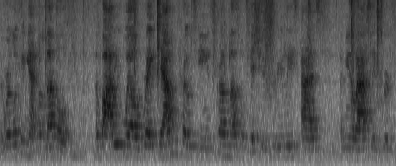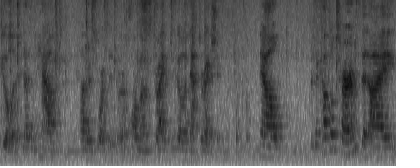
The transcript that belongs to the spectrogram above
So we're looking at the levels. The body will break down proteins from muscle tissue to release as amino acids for fuel, and it doesn't have other sources or hormones drive to go in that direction. Now, there's a couple terms that I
